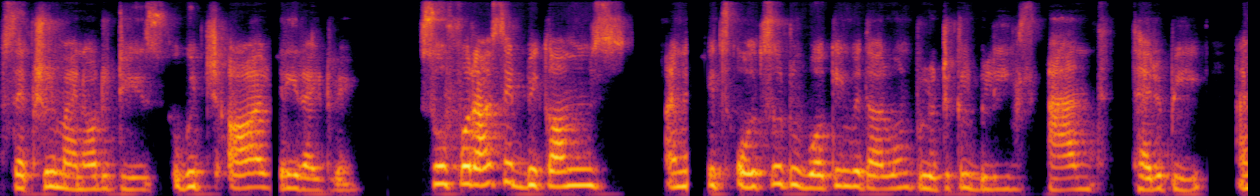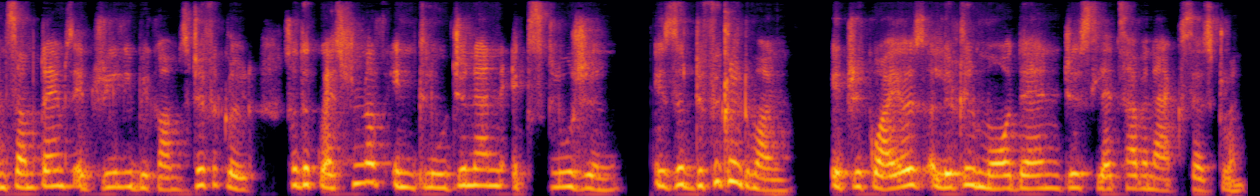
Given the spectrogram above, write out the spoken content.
sexual minorities which are very right wing so for us it becomes and it's also to working with our own political beliefs and therapy And sometimes it really becomes difficult. So the question of inclusion and exclusion is a difficult one. It requires a little more than just let's have an access to one.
